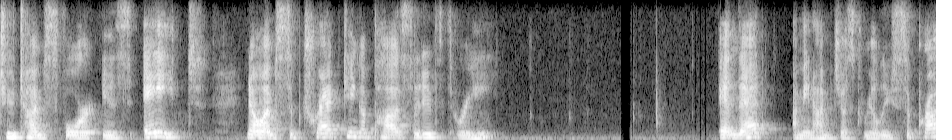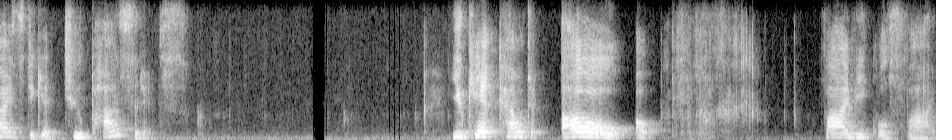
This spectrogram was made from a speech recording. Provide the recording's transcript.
2 times 4 is 8. Now I'm subtracting a positive 3. And that, I mean, I'm just really surprised to get two positives. You can't count, oh, oh, 5 equals 5.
